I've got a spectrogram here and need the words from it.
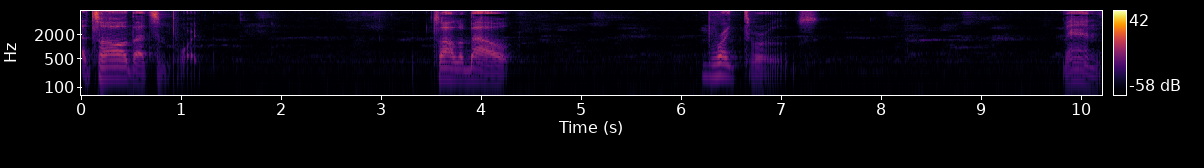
That's all that's important. It's all about breakthroughs. Man,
